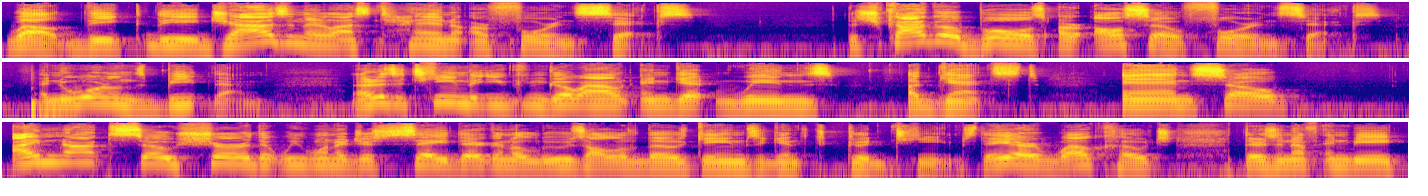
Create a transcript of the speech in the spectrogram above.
well. The the Jazz in their last 10 are 4 and 6. The Chicago Bulls are also 4 and 6. And New Orleans beat them. That is a team that you can go out and get wins against. And so I'm not so sure that we want to just say they're going to lose all of those games against good teams. They are well coached. There's enough NBA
